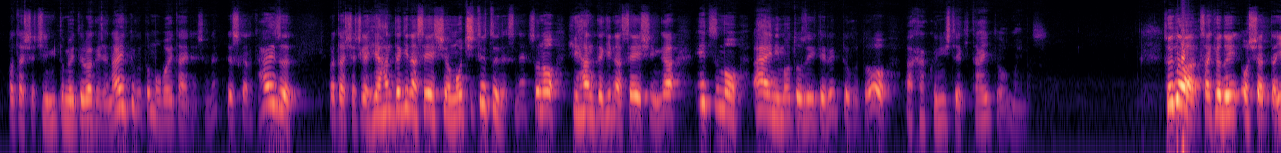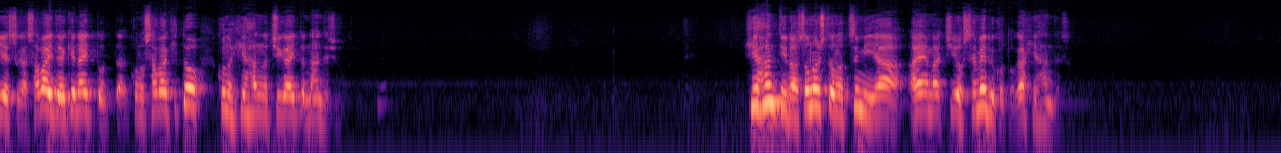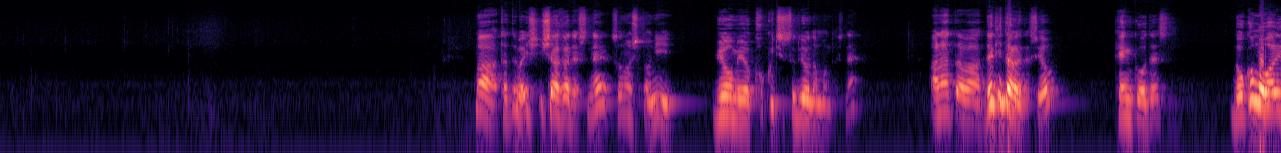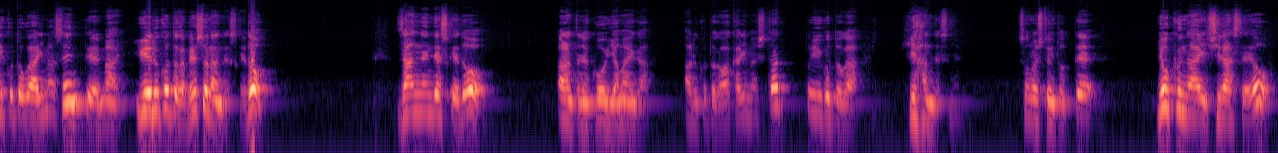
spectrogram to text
私たちに認めてるわけじゃないということも覚えたいですよね。ですから絶えず私たちが批判的な精神を持ちつつですねその批判的な精神がいつも愛に基づいているということを確認していきたいと思います。それでは先ほどおっしゃったイエスが裁いてはいけないと言ったこの裁きとこの批判の違いと何でしょう？批判っていうのはその人の罪や過ちを責めることが批判です。まあ、例えば医者がですね、その人に病名を告知するようなもんですね。あなたはできたらですよ、健康です。どこも悪いことがありませんって、まあ、言えることがベストなんですけど、残念ですけど、あなたにはこういう病があることが分かりましたということが批判ですね。その人にとって良くない知らせを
